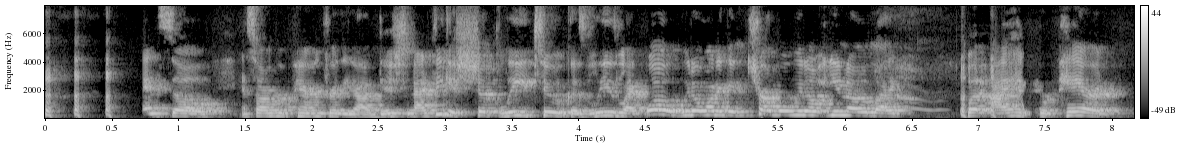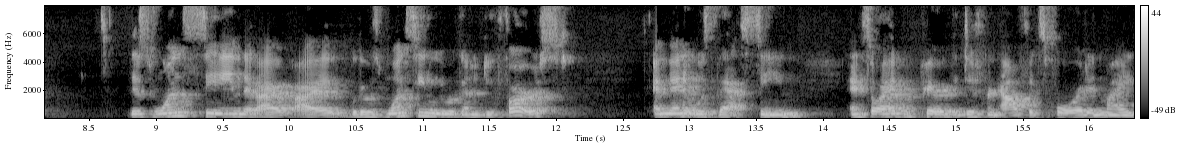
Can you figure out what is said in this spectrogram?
yeah. and so, and so I'm preparing for the audition. I think it shook Lee too, because Lee's like, "Whoa, we don't want to get in trouble. We don't, you know, like." But I had prepared this one scene that I, I there was one scene we were going to do first, and then it was that scene. And so I had prepared the different outfits for it, and my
